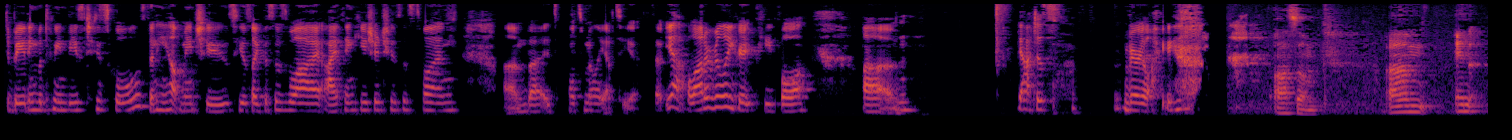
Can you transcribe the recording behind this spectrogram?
debating between these two schools," and he helped me choose. He was like, "This is why I think you should choose this one, um, but it's ultimately up to you." So yeah, a lot of really great people. Um, yeah, just very lucky. awesome. Um, and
